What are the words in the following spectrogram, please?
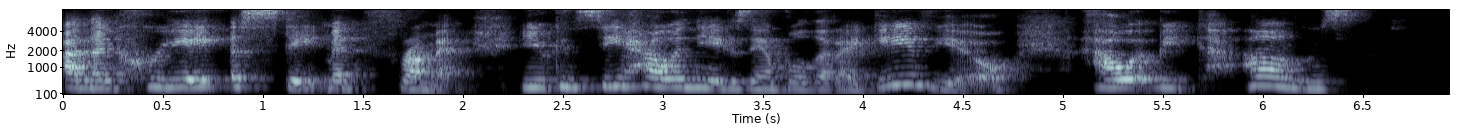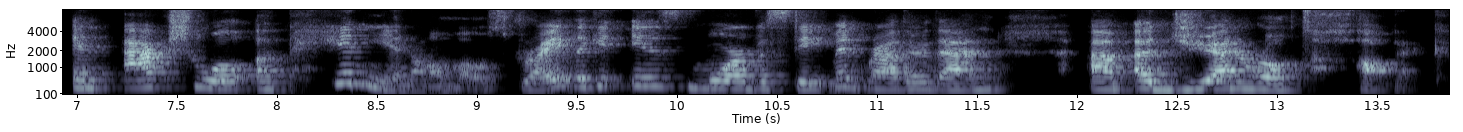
and then create a statement from it. You can see how, in the example that I gave you, how it becomes an actual opinion almost, right? Like it is more of a statement rather than um, a general topic.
